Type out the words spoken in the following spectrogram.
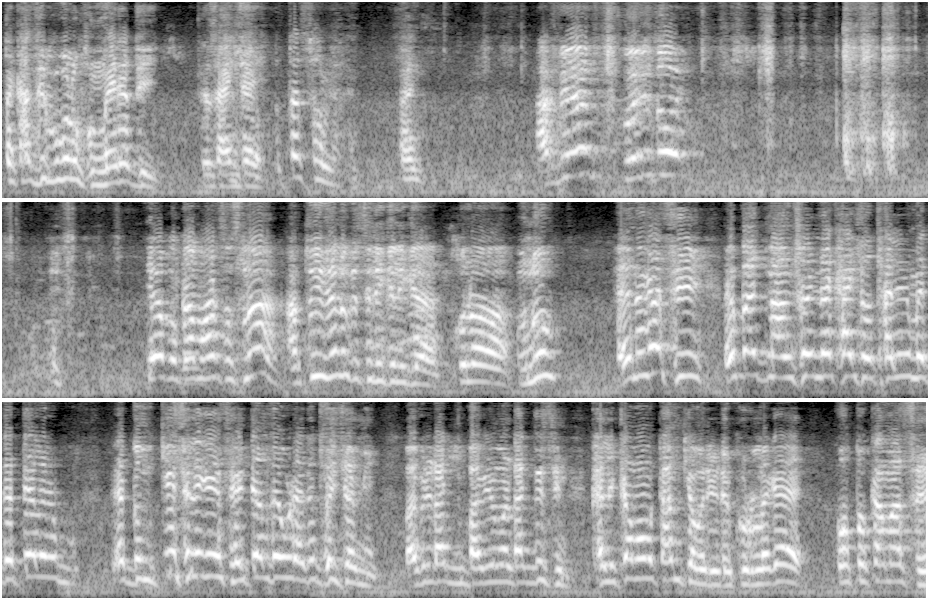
তা কাজের বুগুলো ঘুম মাইরা দিই। তা যাই যাই। তা চলো। যাই। আরবিয়ান কইলি তুই? কে বোকা মারছস না? আর তুই হেলো গেছিলি গেলি কোন অনু? এনে গেছি। এ বাইত মাংস না খাইছো থালির মধ্যে তেলের একদম কেসে লেগে গেছে তেল দিয়ে উড়াইতে থইছি আমি? ভাবি ডাক ভাবি আমার ডাক দিছিন। খালি কাম আমার কাম কেমন এটা করু লাগে? কত কাম আছে?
